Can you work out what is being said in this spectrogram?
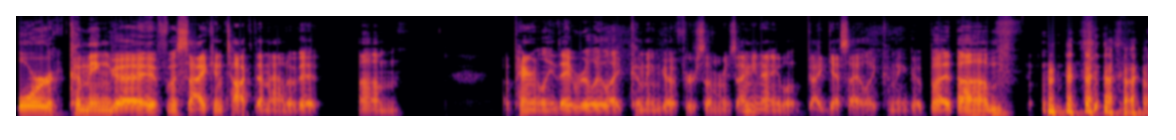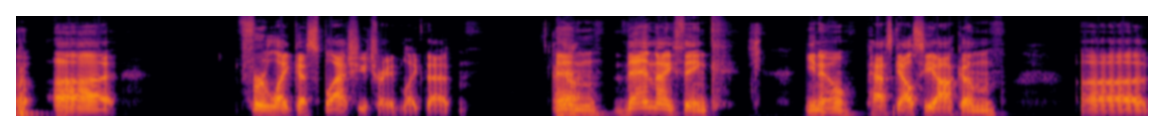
or Kuminga if Masai can talk them out of it. Um apparently they really like Kuminga for some reason. I mean I I guess I like Kuminga, but um uh for like a splashy trade like that. Yeah. And then I think you know, Pascal Siakam uh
